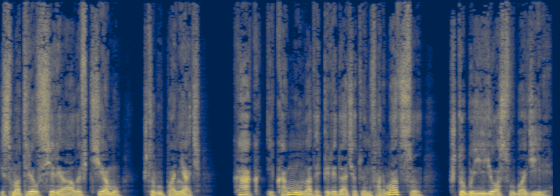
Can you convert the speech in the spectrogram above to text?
и смотрел сериалы в тему — чтобы понять, как и кому надо передать эту информацию, чтобы ее освободили.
